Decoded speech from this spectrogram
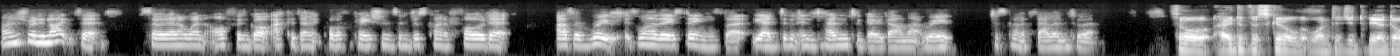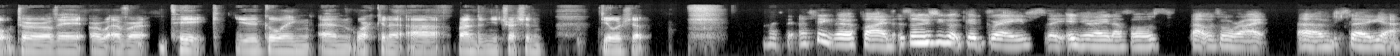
And I just really liked it. So then I went off and got academic qualifications and just kind of followed it as a route, it's one of those things that yeah, didn't intend to go down that route, just kind of fell into it. So, how did the school that wanted you to be a doctor or a vet or whatever take you going and working at a random nutrition dealership? I, th- I think they were fine as long as you got good grades in your A levels. That was all right. Um, so yeah,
